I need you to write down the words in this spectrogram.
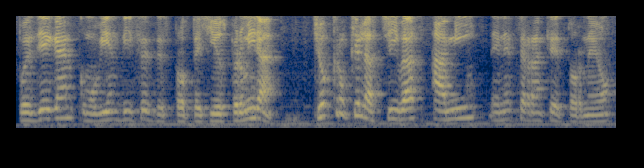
pues llegan, como bien dices, desprotegidos. Pero mira, yo creo que las Chivas, a mí, en este arranque de torneo,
